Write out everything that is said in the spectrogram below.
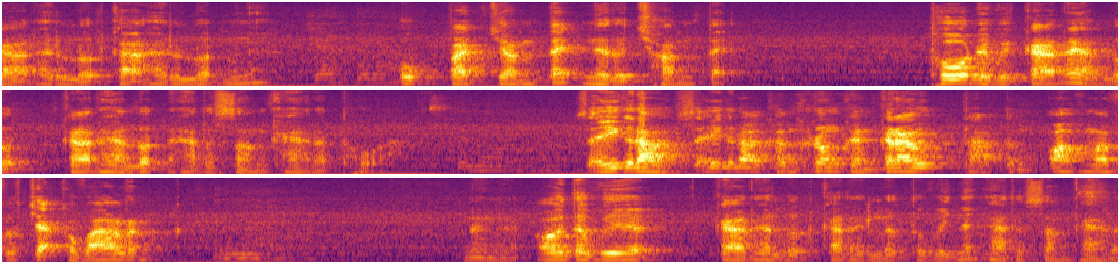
កើតហើយរលត់កើតហើយរលត់ហ្នឹងឧបច្ចន្តិនិរឆន្តិធោដែលវាកើតហើយរលត់កើតហើយរលត់ហៅថាសង្ខារធោស្អីក៏ដោយស្អីក៏ដោយខាងក្នុងខាងក្រៅថាទាំងអស់មកចក្រវាលហ្នឹងហ្នឹងឲ្យតែវាកើតហើយរលត់កើតហើយរលត់ទៅវិញហ្នឹងហៅថាសង្ខារ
